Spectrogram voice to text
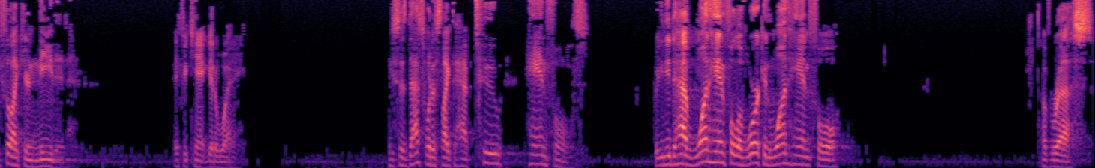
You feel like you're needed if you can't get away. He says that's what it's like to have two handfuls but you need to have one handful of work and one handful of rest.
